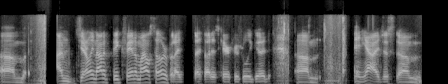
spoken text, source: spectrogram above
Um, I'm generally not a big fan of Miles Teller, but I I thought his character is really good. Um, and yeah, I just um,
